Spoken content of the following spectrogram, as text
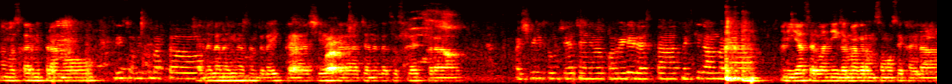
नमस्कार मित्रांनो. श्री स्वामी समर्थ. चॅनलला नवीन असेल तर लाईक करा शेअर करा चॅनलला सबस्क्राईब करा. अश्विनी सोमश या चॅनलवर कॉमेडी असतात नक्की जाऊन बघा. आणि या सर्वांनी गरमागरम समोसे खायला.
